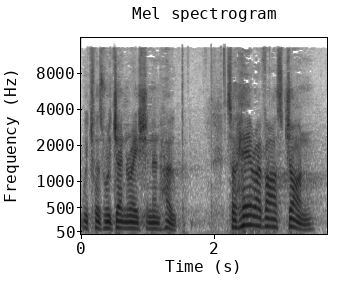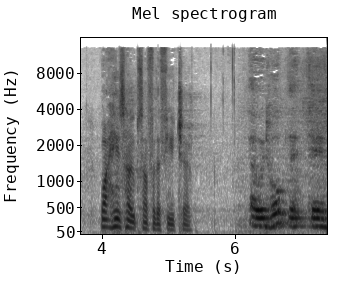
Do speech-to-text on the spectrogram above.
which was regeneration and hope. So here I've asked John what his hopes are for the future. I would hope that uh,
